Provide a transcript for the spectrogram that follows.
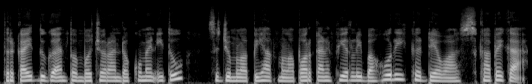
Terkait dugaan pembocoran dokumen itu, sejumlah pihak melaporkan Firly Bahuri ke Dewas KPK.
